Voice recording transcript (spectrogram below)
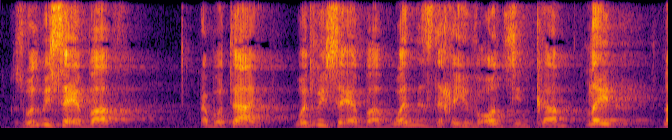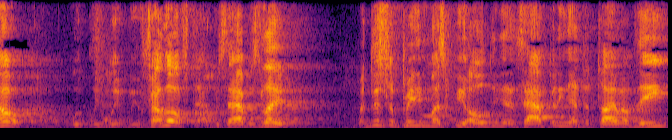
Because what did we say above? Rabotai, what did we say above? When does the chayuv onsin come? Later. No, we, we, we fell off that. We said it happens later. But this opinion must be holding that it's happening at the time of the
